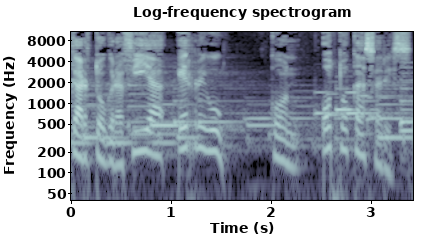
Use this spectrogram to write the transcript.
Cartografía RU con Otto Cázares.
